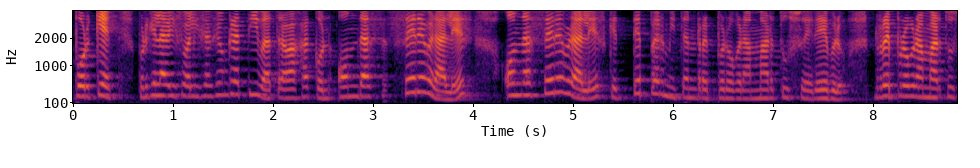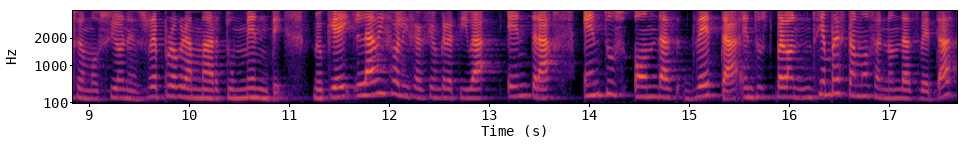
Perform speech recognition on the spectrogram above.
¿Por qué? Porque la visualización creativa trabaja con ondas cerebrales, ondas cerebrales que te permiten reprogramar tu cerebro, reprogramar tus emociones, reprogramar tu mente. ¿Ok? La visualización creativa entra en tus ondas beta, en tus, perdón, siempre estamos en ondas betas.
